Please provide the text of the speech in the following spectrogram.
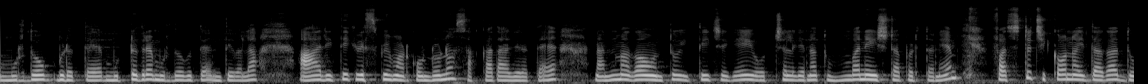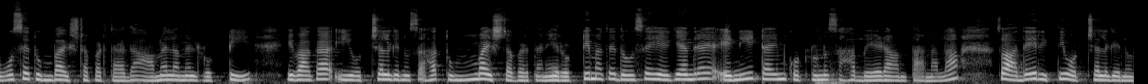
ಮುರಿದೋಗ್ಬಿಡುತ್ತೆ. ಮುಟ್ಟಿದ್ರೆ ಮುರಿದೋಗುತ್ತೆ ಅಂತೀವಲ್ಲ, ಆ ರೀತಿ ಕ್ರಿಸ್ಪಿ ಮಾಡಿಕೊಂಡ್ರೂ ಸಖತ್ತಾಗಿರುತ್ತೆ. ನನ್ನ ಮಗ ಅಂತೂ ಇತ್ತೀಚೆಗೆ ಈ ಒಚ್ಚಲ್ಗೆನ ತುಂಬಾ ಇಷ್ಟಪಡ್ತಾನೆ. ಫಸ್ಟ್ ಚಿಕ್ಕವನ ಇದ್ದಾಗ ದೋಸೆ ತುಂಬ ಇಷ್ಟಪಡ್ತಾ ಇದ್ದ. ಆಮೇಲೆ ಆಮೇಲೆ ರೊಟ್ಟಿ. ಇವಾಗ ಈ ಒಚ್ಚಲ್ಗೆನೂ ಸಹ ತುಂಬ ಇಷ್ಟಪಡ್ತಾನೆ. ರೊಟ್ಟಿ ಮತ್ತು ದೋಸೆ ಹೇಗೆ ಅಂದರೆ ಎನಿ ಟೈಮ್ ಕೊಟ್ಟರು ಸಹ ಬೇಡ ಅಂತ ಅನ್ನಲ್ಲ. ಸೊ, ಅದೇ ರೀತಿ ಒಚ್ಚಲ್ಗೆನೂ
